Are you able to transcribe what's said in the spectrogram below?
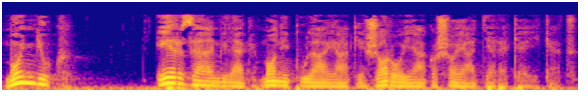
mondjuk érzelmileg manipulálják és zsarolják a saját gyerekeiket.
